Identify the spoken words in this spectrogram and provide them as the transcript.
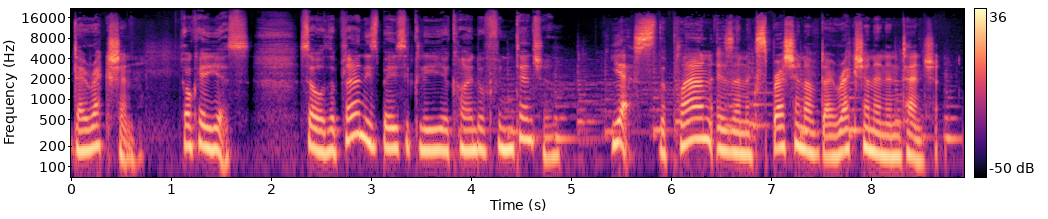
Direction. Okay, yes. So, the plan is basically a kind of intention. Yes, the plan is an expression of direction and intention.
